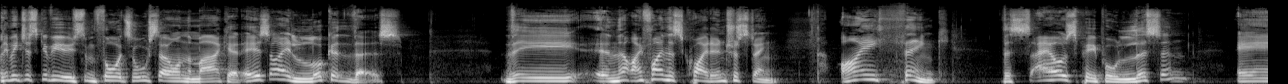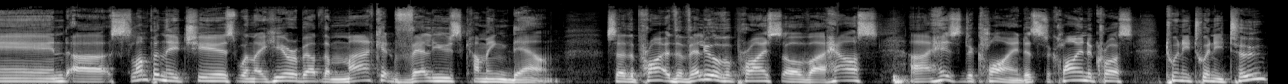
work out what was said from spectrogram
let me just give you some thoughts also on the market. As I look at this, the and I find this quite interesting. I think the salespeople listen and uh, slump in their chairs when they hear about the market values coming down. So the pri- the value of a price of a house uh, has declined. It's declined across 2022,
